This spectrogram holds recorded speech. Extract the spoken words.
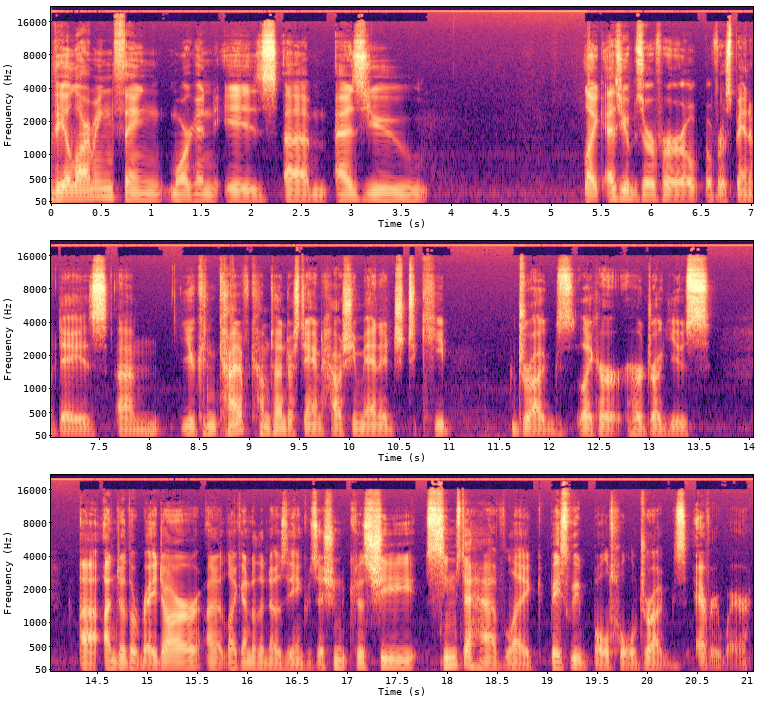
the alarming thing, Morgan, is um as you like as you observe her o- over a span of days, um you can kind of come to understand how she managed to keep drugs like her her drug use uh, under the radar, uh, like under the nose of the Inquisition, because she seems to have like basically bolt hole drugs everywhere.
